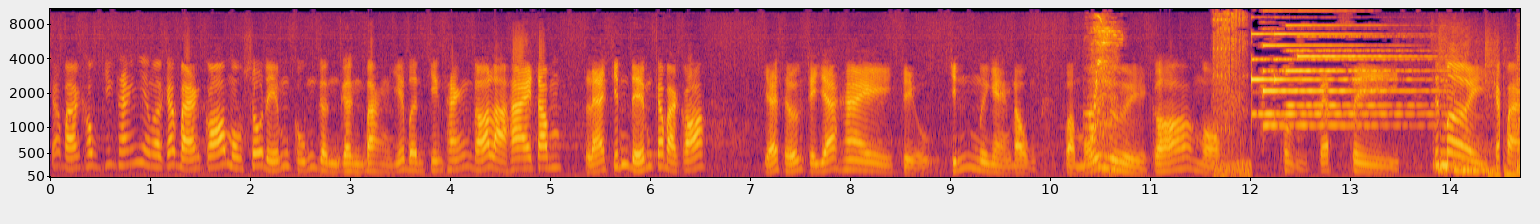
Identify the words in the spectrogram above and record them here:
Các bạn không chiến thắng nhưng mà các bạn có một số điểm cũng gần gần bằng với bên chiến thắng. Đó là 209 điểm các bạn có. Giải thưởng trị giá 2 triệu 90 ngàn đồng và mỗi người có một thùng Pepsi. Xin mời các bạn.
